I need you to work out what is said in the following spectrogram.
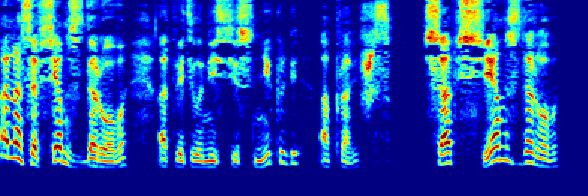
Она совсем здорова, — ответила миссис Никльби, оправившись. — Совсем здорова.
